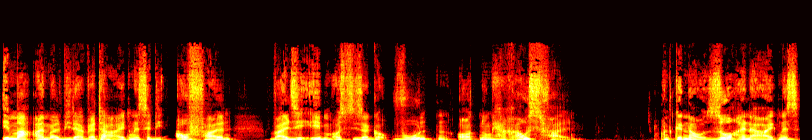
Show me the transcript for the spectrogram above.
immer einmal wieder Wetterereignisse, die auffallen, weil sie eben aus dieser gewohnten Ordnung herausfallen. Und genau so ein Ereignis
